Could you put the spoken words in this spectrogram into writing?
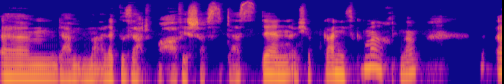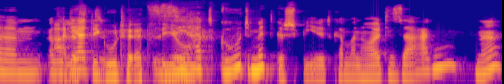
Ähm, da haben immer alle gesagt, boah, wie schaffst du das denn? Ich habe gar nichts gemacht. Ne? Ähm, also Alles hat, die gute Erziehung. Sie hat gut mitgespielt, kann man heute sagen. Ne?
